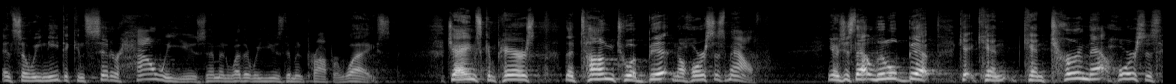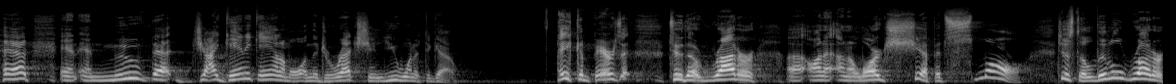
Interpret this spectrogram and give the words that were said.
And so we need to consider how we use them and whether we use them in proper ways. James compares the tongue to a bit in a horse's mouth. You know, just that little bit can, can, can turn that horse's head and, and move that gigantic animal in the direction you want it to go. He compares it to the rudder uh, on, a, on a large ship. It's small. Just a little rudder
